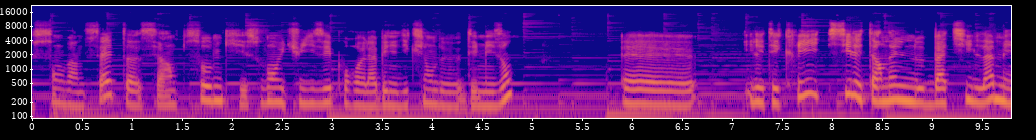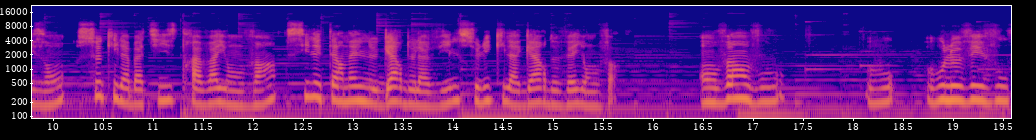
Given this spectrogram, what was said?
127, euh, c'est un psaume qui est souvent utilisé pour euh, la bénédiction de, des maisons. il est écrit Si l'Éternel ne bâtit la maison, ceux qui la bâtissent travaillent en vain. Si l'Éternel ne garde la ville, celui qui la garde veille en vain. En vain vous, vous, vous levez-vous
